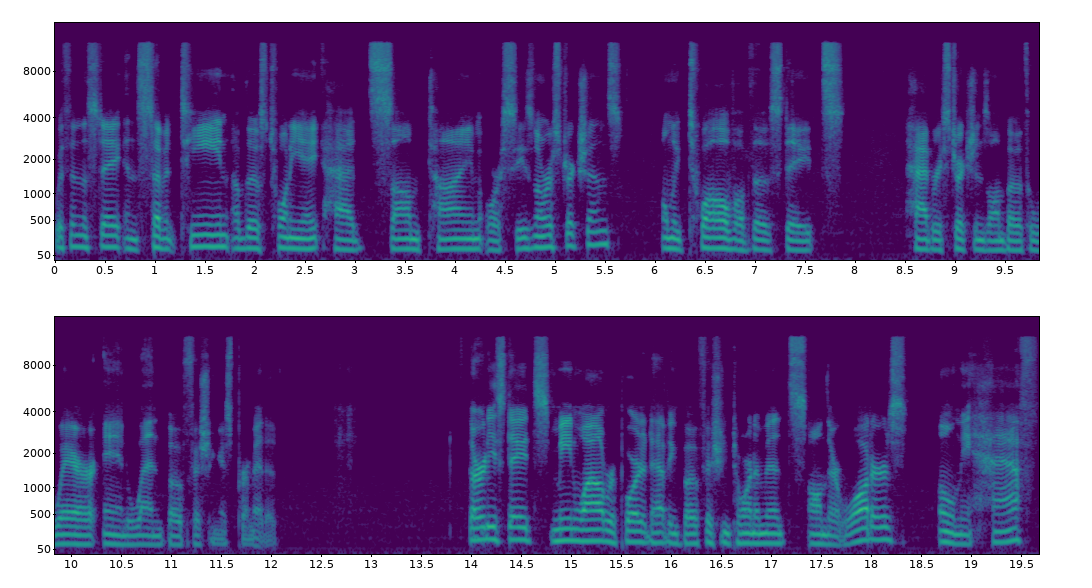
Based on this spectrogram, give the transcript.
within the state, and 17 of those 28 had some time or seasonal restrictions. Only 12 of those states had restrictions on both where and when bow fishing is permitted. 30 states, meanwhile, reported having bow fishing tournaments on their waters. Only half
